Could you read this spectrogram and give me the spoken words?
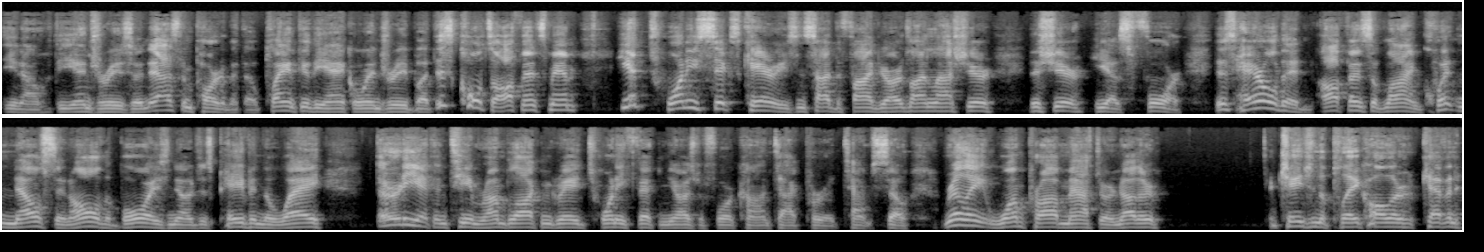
you know, the injuries, and that's been part of it though, playing through the ankle injury. But this Colts offense, man, he had 26 carries inside the five yard line last year. This year, he has four. This heralded offensive line, Quenton Nelson, all the boys, you know, just paving the way. 30th in team run blocking grade, 25th in yards before contact per attempt. So, really, one problem after another. Changing the play caller, Kevin.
